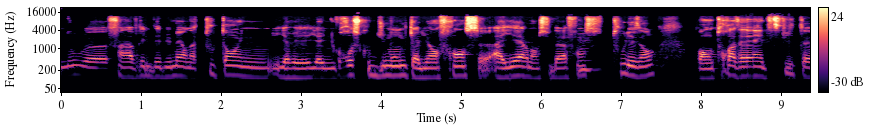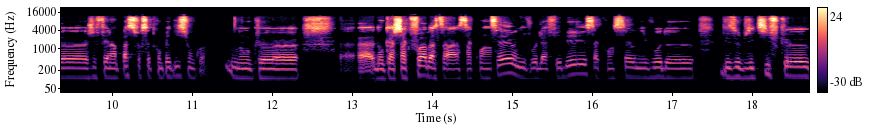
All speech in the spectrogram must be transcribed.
nous, fin avril, début mai, on a tout le temps une. Il y avait, il y a une grosse Coupe du Monde qui a lieu en France, à hier, dans le sud de la France, mmh. tous les ans pendant trois années de suite, euh, j'ai fait l'impasse sur cette compétition. Quoi. Donc, euh, euh, donc à chaque fois, bah, ça, ça, coinçait au niveau de la Fédé, ça coinçait au niveau de, des objectifs que,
